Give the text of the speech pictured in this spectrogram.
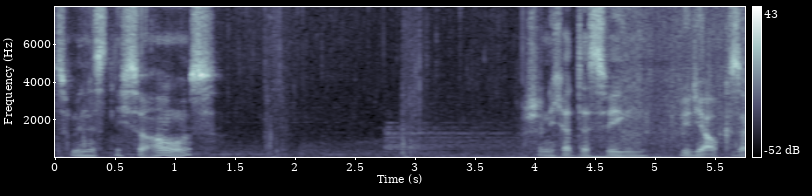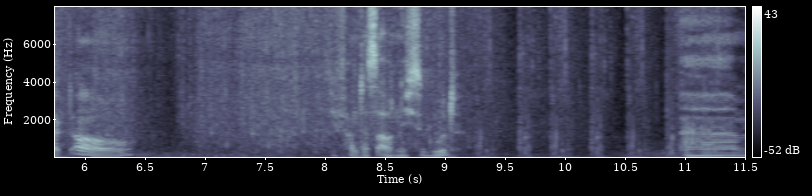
zumindest nicht so aus. Wahrscheinlich hat deswegen Lydia auch gesagt, oh. Sie fand das auch nicht so gut. Ähm.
